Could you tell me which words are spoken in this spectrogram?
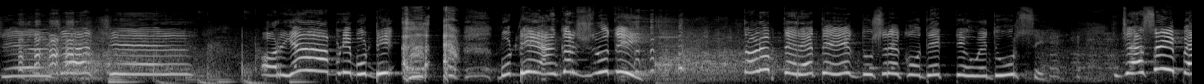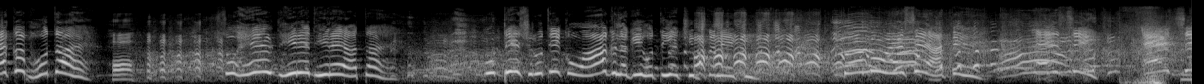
chill just chill. और ये अपनी बुढ़ी बुढ़ी एंकर श्रुति। दूसरे को देखते हुए दूर से। जैसे ही पैकअप होता है सुहेल धीरे धीरे आता है। बुढ़ी श्रुति को आग लगी होती है चिपकने की। दोनों ऐसे आते हैं। ऐसे ऐसे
